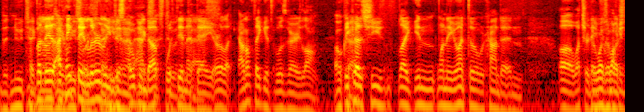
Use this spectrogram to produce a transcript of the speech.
the new technology. but they, I think they literally just opened up access to in within a day, or like I don't think it was very long. Okay. Because she like in when they went to Wakanda and uh, what's her name? There name? wasn't Walking much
